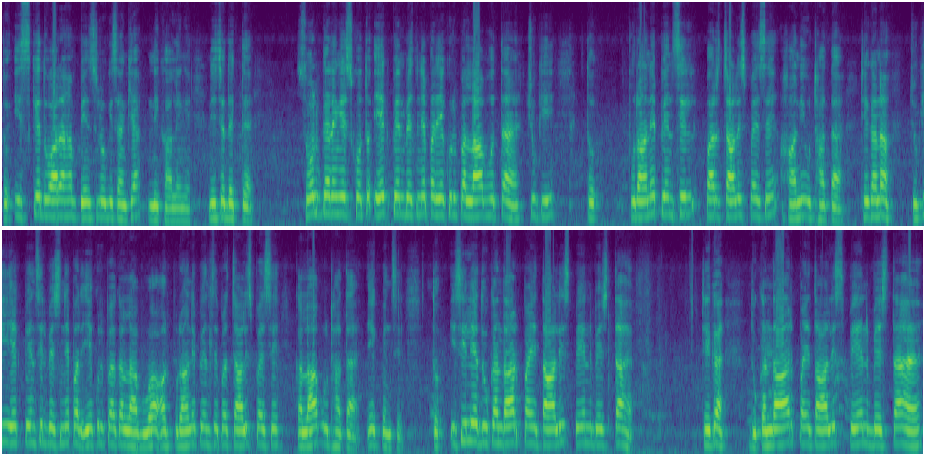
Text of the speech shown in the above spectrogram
तो इसके द्वारा हम पेंसिलों की संख्या निकालेंगे। नीचे देखते हैं। सोल्व करेंगे इसको तो एक पेन बेचने पर एक रुपया लाभ होता है, चूँकि तो पुराने पेंसिल पर चालीस पैसे हानि उठाता है, ठीक है ना? चूँकि एक पेंसिल बेचने पर एक रुपये का लाभ हुआ और पुराने पेंसिल पर चालीस पैसे का लाभ उठाता है एक पेंसिल। तो इसीलिए दुकानदार पैंतालीस पेन बेचता है, ठीक है? दुकानदार पैंतालीस पेन बेचता है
